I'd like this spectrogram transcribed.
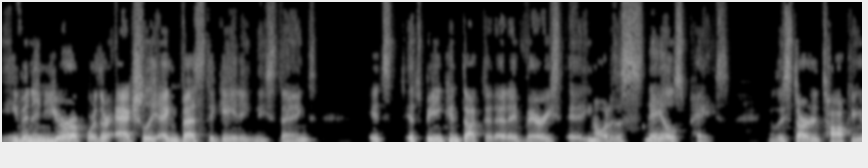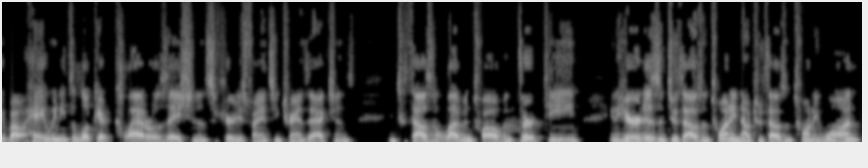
even in Europe, where they're actually investigating these things, it's it's being conducted at a very uh, you know at a snail's pace. You know, they started talking about, hey, we need to look at collateralization and securities financing transactions in 2011, 12, and 13, and here it is in 2020, now 2021.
